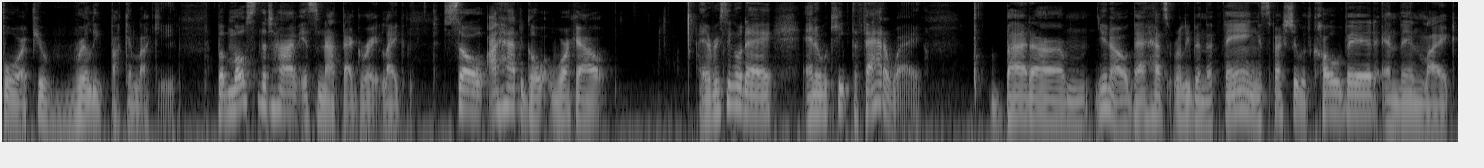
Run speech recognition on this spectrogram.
four if you're really fucking lucky. But most of the time, it's not that great. Like, so I had to go work out every single day and it would keep the fat away but um you know that hasn't really been the thing especially with covid and then like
